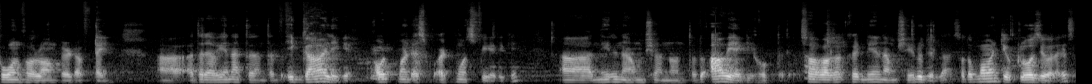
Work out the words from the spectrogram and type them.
phone for long period of time ಅದರ ಏನಾಗ್ತದೆ ಅಂತಂದ್ರೆ ಈ ಗಾಳಿಗೆ ಔಟ್ ಮಾಡಿ ಅಟ್ಮಾಸ್ಫಿಯರಿಗೆ ನೀರಿನ ಅಂಶ ಅನ್ನುವಂಥದ್ದು ಆವಿಯಾಗಿ ಹೋಗ್ತದೆ. ಸೊ ಅವಾಗ ನೀರಿನ ಅಂಶ ಇರುವುದಿಲ್ಲ. So the moment you close your eyes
